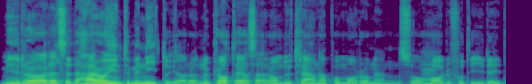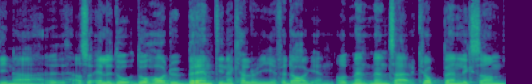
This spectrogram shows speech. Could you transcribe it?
min rörelse, det här har ju inte med NIT att göra. Nu pratar jag så här, om du tränar på morgonen så Mm. har du fått i dig dina, eh, alltså, eller då, då har du bränt dina kalorier för dagen. Och, men, men så här, kroppen liksom,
